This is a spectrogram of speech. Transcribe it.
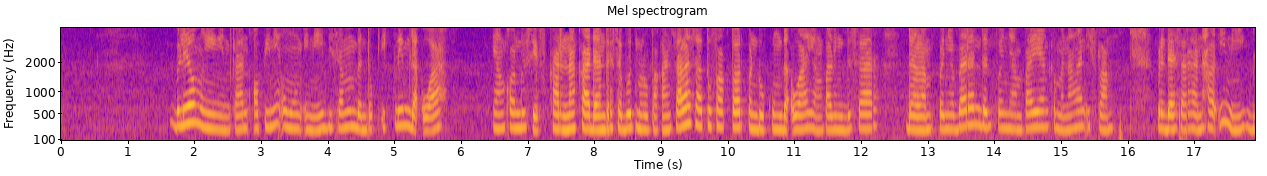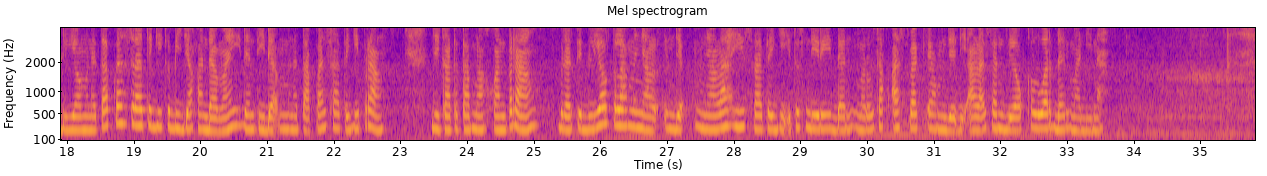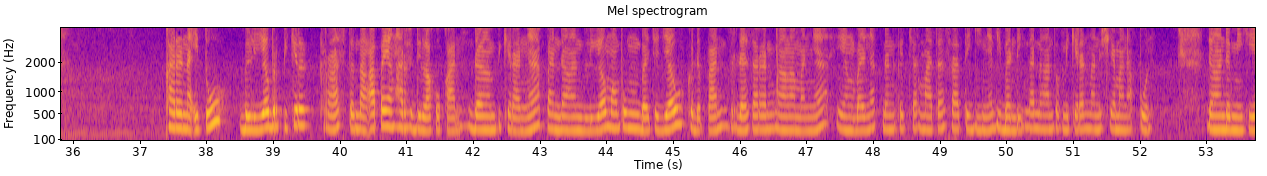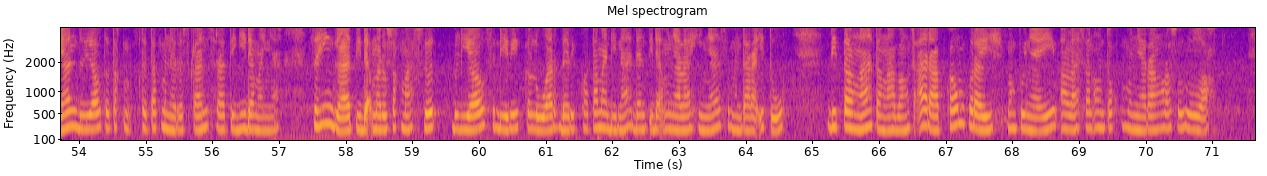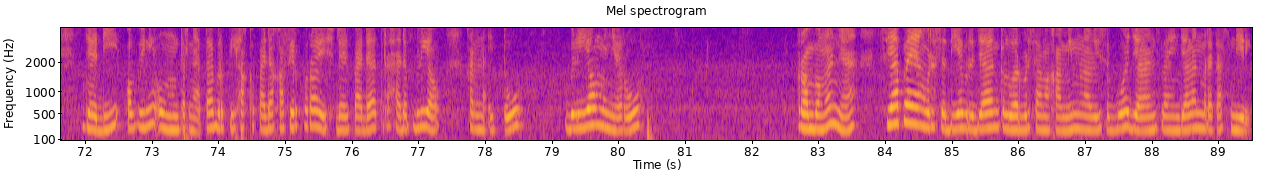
Beliau menginginkan opini umum ini bisa membentuk iklim dakwah yang kondusif karena keadaan tersebut merupakan salah satu faktor pendukung dakwah yang paling besar dalam penyebaran dan penyampaian kemenangan Islam. Berdasarkan hal ini, beliau menetapkan strategi kebijakan damai dan tidak menetapkan strategi perang. Jika tetap melakukan perang, berarti beliau telah menyal menyalahi strategi itu sendiri dan merusak aspek yang menjadi alasan beliau keluar dari Madinah. Karena itu, beliau berpikir keras tentang apa yang harus dilakukan. Dalam pikirannya, pandangan beliau mampu membaca jauh ke depan berdasarkan pengalamannya yang banyak dan kecermatan strateginya dibandingkan dengan pemikiran manusia mana pun. Dengan demikian, beliau tetap tetap meneruskan strategi damainya, sehingga tidak merusak maksud beliau sendiri keluar dari kota Madinah dan tidak menyalahinya. Sementara itu, di tengah-tengah bangsa Arab, kaum Quraisy mempunyai alasan untuk menyerang Rasulullah. Jadi, opini umum ternyata berpihak kepada kafir Quraisy daripada terhadap beliau. Karena itu, beliau menyeru rombongannya, siapa yang bersedia berjalan keluar bersama kami melalui sebuah jalan selain jalan mereka sendiri.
